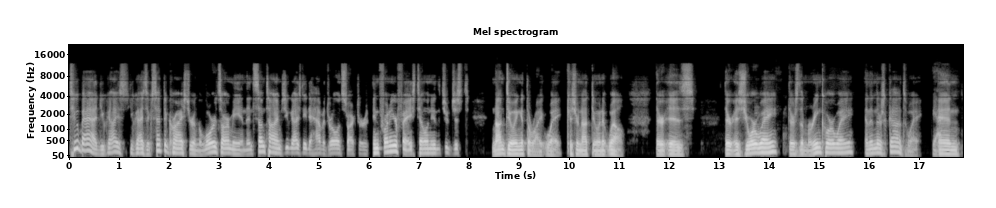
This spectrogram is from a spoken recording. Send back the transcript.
Too bad you guys you guys accepted Christ, you're in the Lord's army, and then sometimes you guys need to have a drill instructor in front of your face telling you that you're just not doing it the right way because you're not doing it well. There is there is your way, there's the Marine Corps way, and then there's God's way. Yeah. And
